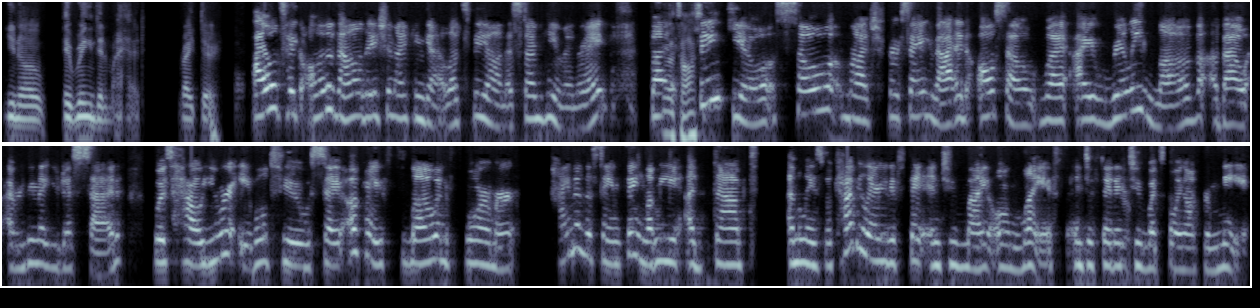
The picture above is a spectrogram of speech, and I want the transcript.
you know it ringed in my head right there. I will take all the validation I can get. Let's be honest. I'm human, right? But awesome. thank you so much for saying that. And also, what I really love about everything that you just said was how you were able to say, okay, flow and form are kind of the same thing. Let me adapt Emily's vocabulary to fit into my own life and to fit into what's going on for me.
